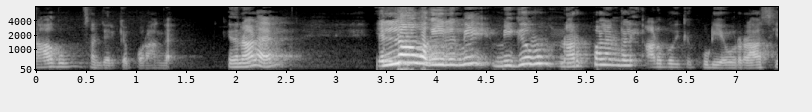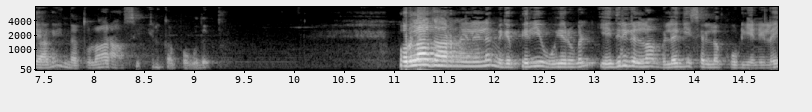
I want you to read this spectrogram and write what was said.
ராகுவும் சஞ்சரிக்க போறாங்க. இதனால எல்லா வகையிலுமே மிகவும் நற்பலன்களை அனுபவிக்கக்கூடிய ஒரு ராசியாக இந்த துலா ராசி இருக்க போகுது. பொருளாதார நிலையில மிகப்பெரிய உயர்வுகள் எதிரிகள்லாம் விலகி செல்லக்கூடிய நிலை.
